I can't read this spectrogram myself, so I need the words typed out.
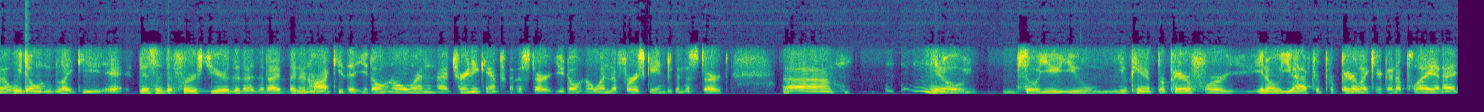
uh, we don't like you, this is the first year that I, that I've been in hockey that you don't know when uh, training camp's going to start you don't know when the first game's going to start uh, you know so you you you can't prepare for you know you have to prepare like you're going to play and I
